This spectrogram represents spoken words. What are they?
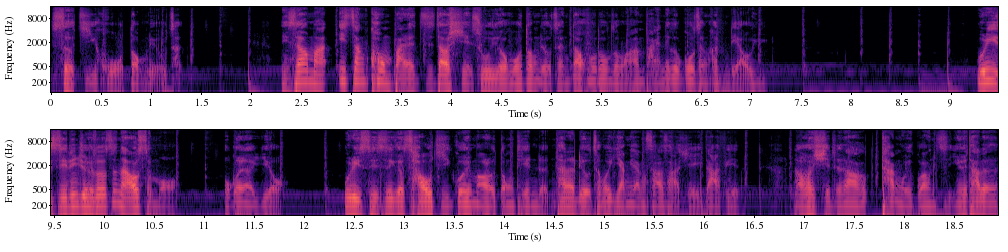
设计活动流程，你知道吗？一张空白的纸到写出一个活动流程，到活动怎么安排，那个过程很疗愈。威利斯一定觉得说这哪有什么？我跟你讲有，威利斯是一个超级龟毛的冬天人，他的流程会洋洋洒洒写一大篇，然后写得到叹为观止，因为他的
